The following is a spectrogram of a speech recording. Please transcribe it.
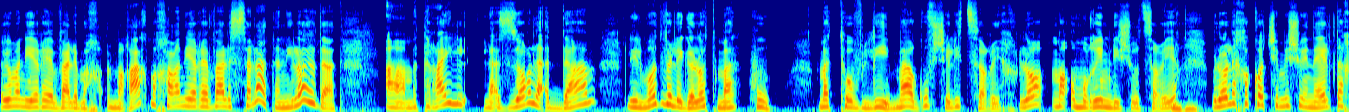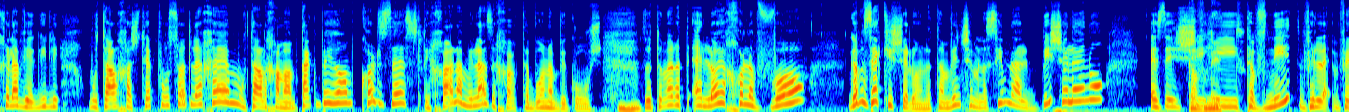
היום אני אהיה רעבה למרק, מחר אני אהיה רעבה לסלט, אני לא יודעת. המטרה היא לעזור לאדם ללמוד ולגלות מה הוא. מה טוב לי, מה הגוף שלי צריך, לא מה אומרים לי שהוא צריך, mm-hmm. ולא לחכות שמישהו ינהל את האכילה ויגיד לי, מותר לך שתי פרוסות לחם, מותר לך ממתק ביום, כל זה, סליחה על המילה, זה חרטבונה בגרוש. Mm-hmm. זאת אומרת, אין, לא יכול לבוא, גם זה כישלון, אתה מבין? שמנסים להלביש עלינו איזושהי תבנית, תבנית ול, ו,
